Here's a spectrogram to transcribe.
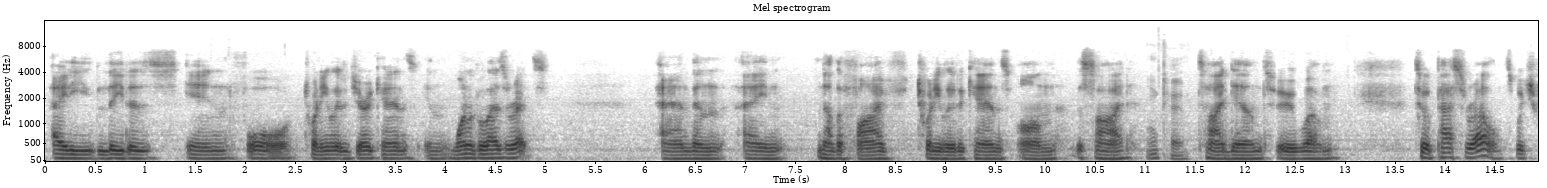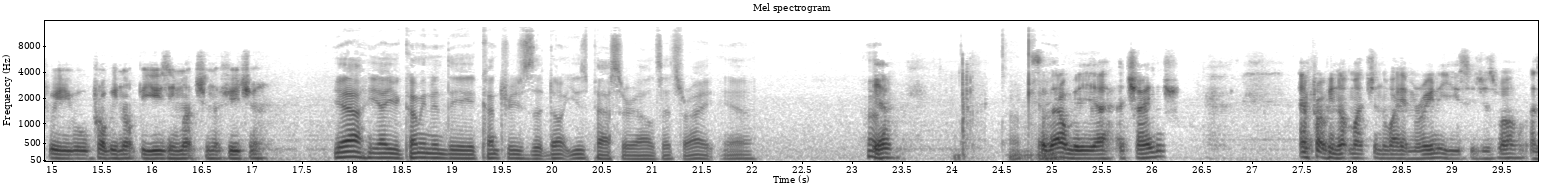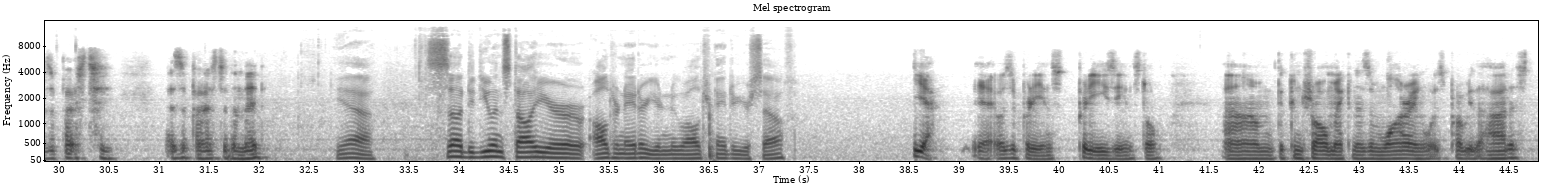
80 liters in four 20 liter jerry cans in one of the lazarettes, and then a, another five 20 liter cans on the side, Okay. tied down to um, to a passerelle, which we will probably not be using much in the future. Yeah, yeah, you're coming in the countries that don't use passerelles. That's right. Yeah. Huh. Yeah, Okay. so that'll be a, a change, and probably not much in the way of marina usage as well, as opposed to as opposed to the med. Yeah. So, did you install your alternator, your new alternator yourself? Yeah, yeah, it was a pretty ins- pretty easy install. Um, the control mechanism wiring was probably the hardest.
